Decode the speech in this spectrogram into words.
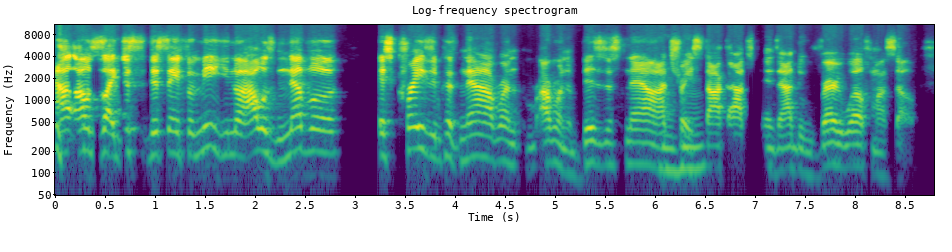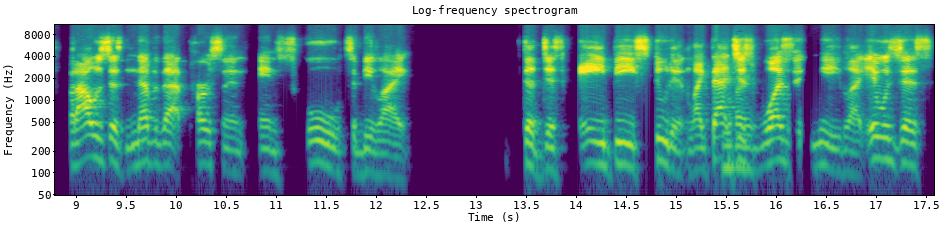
I, I was like, this this ain't for me. You know, I was never it's crazy because now I run I run a business now. I trade Mhm. stock options and I do very well for myself. But I was just never that person in school to be like the just A B student. Like that just wasn't me. Like it was just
